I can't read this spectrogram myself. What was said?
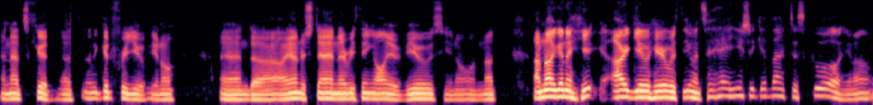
and that's good. That's uh, good for you, you know. And uh, I understand everything, all your views. You know, I'm not. I'm not gonna he- argue here with you and say, "Hey, you should get back to school." You know,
